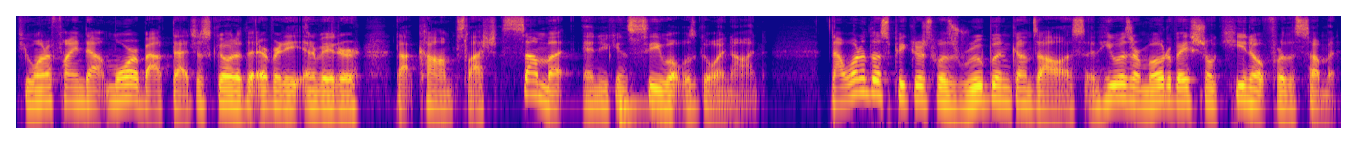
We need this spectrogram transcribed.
If you want to find out more about that, just go to the everydayinnovator.com slash summit and you can see what was going on. Now, one of those speakers was Ruben Gonzalez, and he was our motivational keynote for the summit.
